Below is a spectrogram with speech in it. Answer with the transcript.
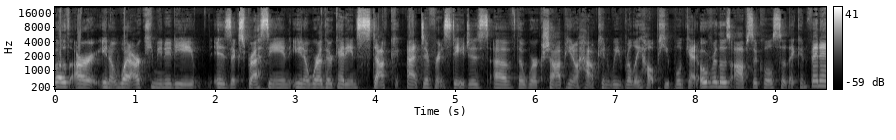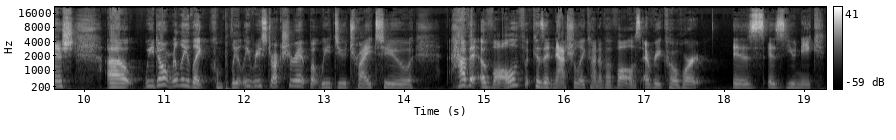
both our you know what our community is expressing you know where they're getting stuck at different stages of the workshop you know how can we really help people get over those obstacles so they can finish? Uh, we don't really like completely restructure it but we do try to have it evolve because it naturally kind of evolves. Every cohort is is unique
